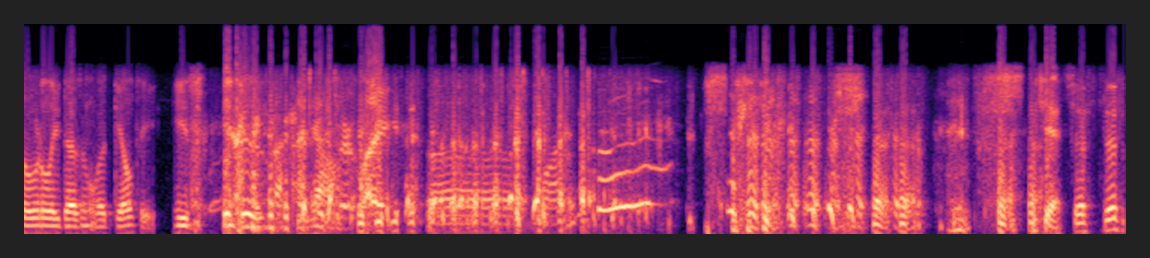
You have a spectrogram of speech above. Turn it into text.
totally doesn't look guilty. He's, he's I know. they're like, uh, yeah, just just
